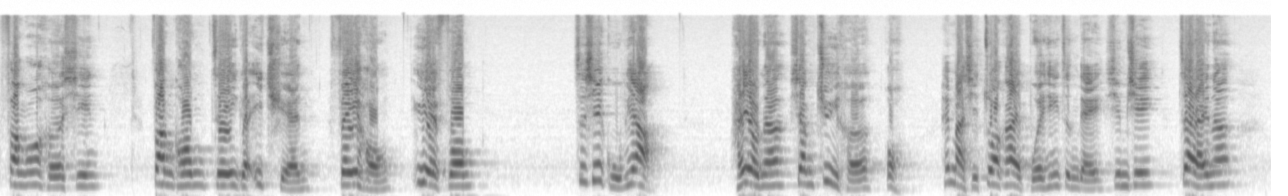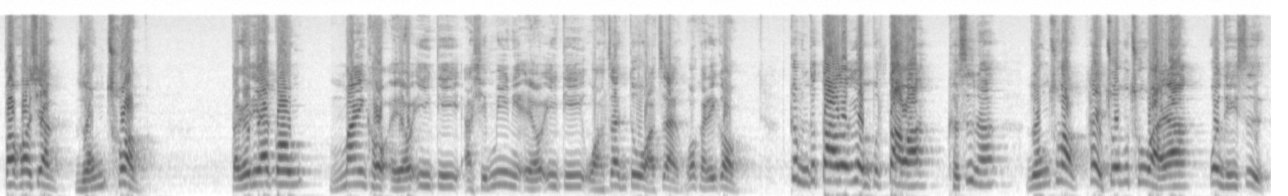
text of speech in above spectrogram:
放空核心，放空这一个一拳飞鸿、岳峰。这些股票，还有呢，像聚合哦，黑马是抓开不会黑正的，信不信？再来呢，包括像融创，大家听讲，Micro LED 啊，是 Mini LED，瓦赞多瓦赞，我跟你讲，根本都大家都用不到啊。可是呢，融创它也做不出来啊。问题是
